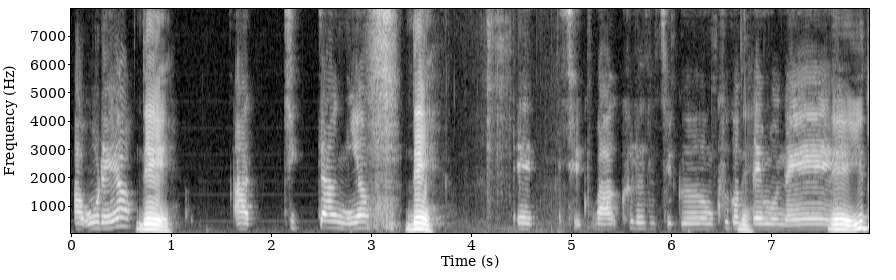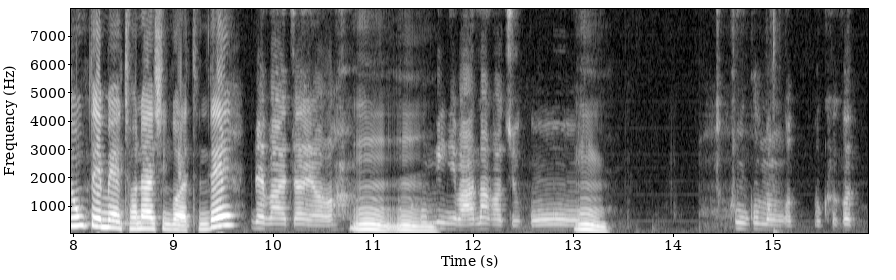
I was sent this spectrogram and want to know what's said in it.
아, 올해요? 네, 아, 직장이요? 네, 네, 지금 막 그래서 지금 그것 네. 때문에 네, 이동 때문에 전화하신 것 같은데, 네, 맞아요. 음, 음, 고민이 많아가지고 음. 궁금한 것도 그것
